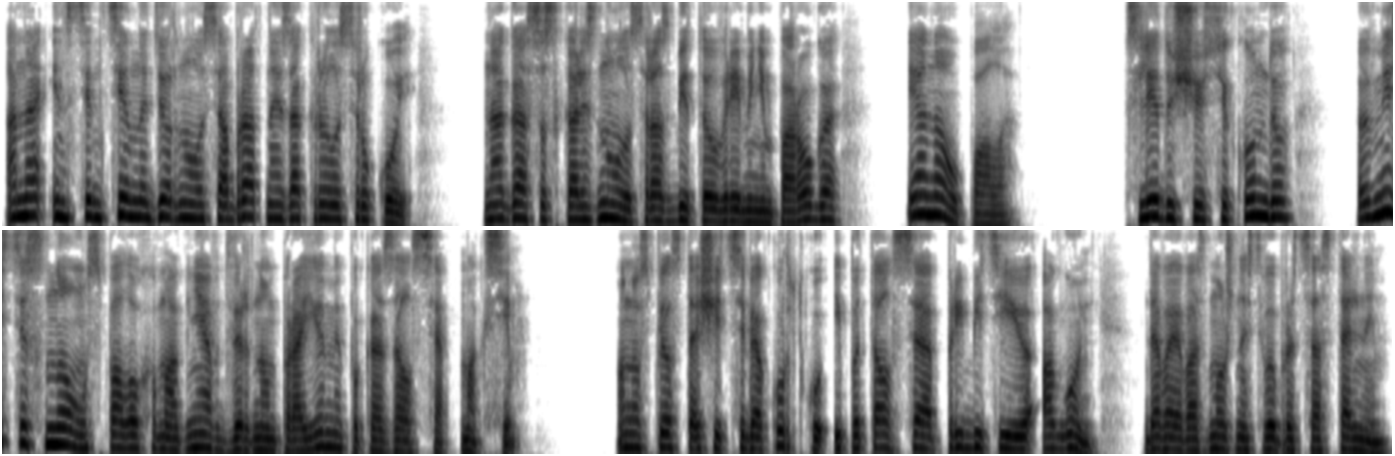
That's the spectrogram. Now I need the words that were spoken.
Она инстинктивно дернулась обратно и закрылась рукой. Нога соскользнула с разбитого временем порога, и она упала. В следующую секунду вместе с новым сполохом огня в дверном проеме показался Максим. Он успел стащить с себя куртку и пытался прибить ее огонь, давая возможность выбраться остальным.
